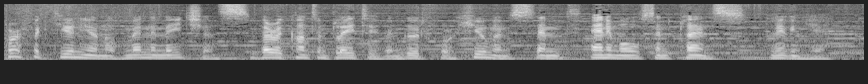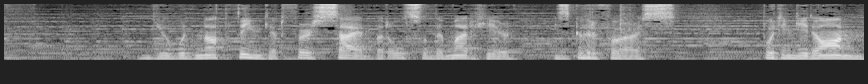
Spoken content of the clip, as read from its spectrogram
perfect union of man and nature. It's very contemplative and good for humans and animals and plants living here. You would not think at first sight, but also the mud here is good for us. Putting it on,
